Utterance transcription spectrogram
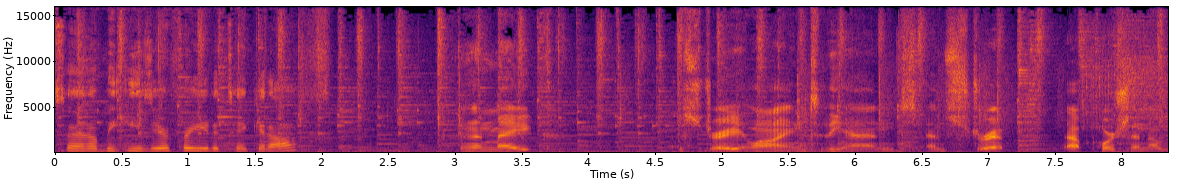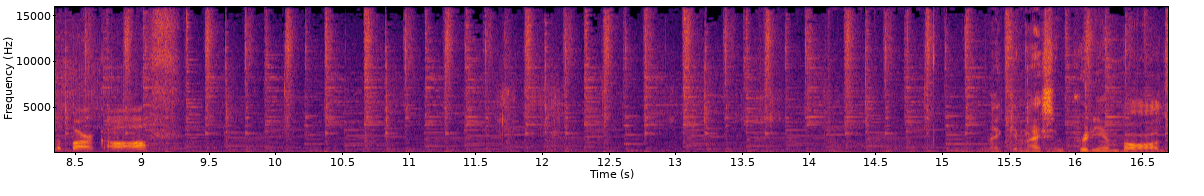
so it'll be easier for you to take it off. And then make a straight line to the end and strip that portion of the bark off. Make it nice and pretty and bald.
